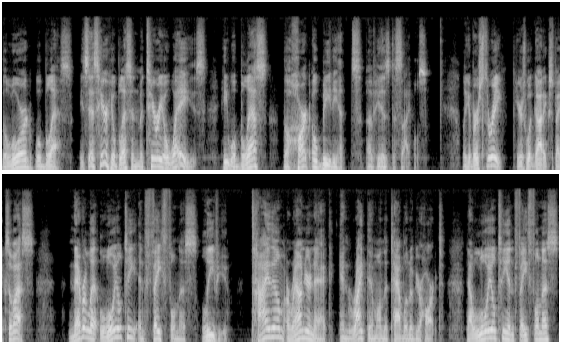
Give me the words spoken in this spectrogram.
The Lord will bless. It says here, He'll bless in material ways. He will bless the heart obedience of his disciples. Look at verse 3. Here's what God expects of us. Never let loyalty and faithfulness leave you. Tie them around your neck and write them on the tablet of your heart. Now, loyalty and faithfulness,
